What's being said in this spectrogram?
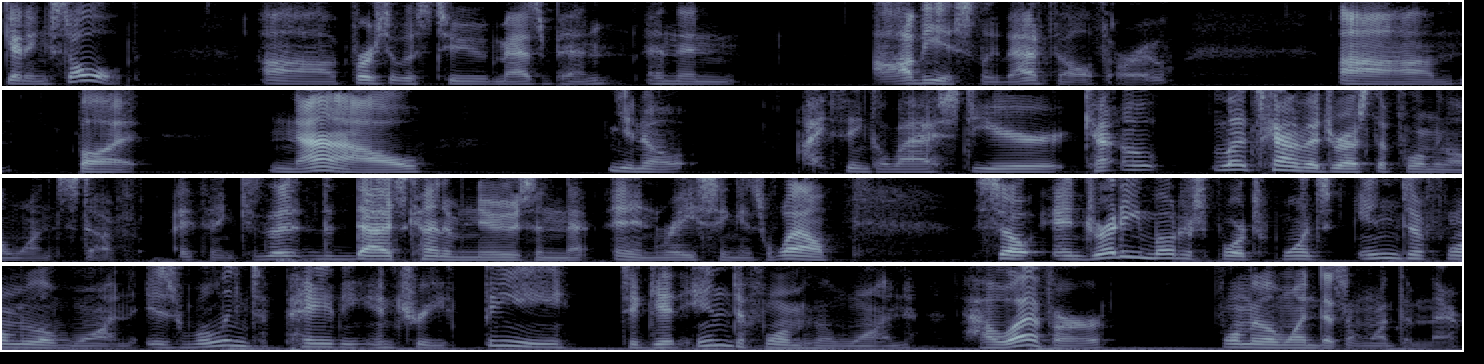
getting sold. Uh, first, it was to Mazepin, and then obviously that fell through. Um, but now, you know, I think last year, let's kind of address the Formula One stuff. I think because that's kind of news in in racing as well. So Andretti Motorsports wants into Formula One is willing to pay the entry fee to get into Formula One. However, Formula One doesn't want them there.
